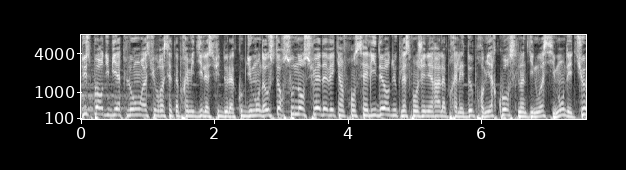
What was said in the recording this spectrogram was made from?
Du sport du biathlon à suivre cet après-midi la suite de la Coupe du Monde à Ostersund en Suède avec un Français leader du classement général après les deux premières courses, l'Indinois Simon Détieux.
